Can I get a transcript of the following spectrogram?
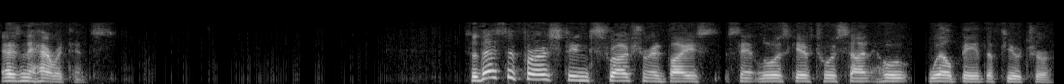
as an inheritance? So that's the first instruction or advice St. Louis gives to his son who will be the future,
